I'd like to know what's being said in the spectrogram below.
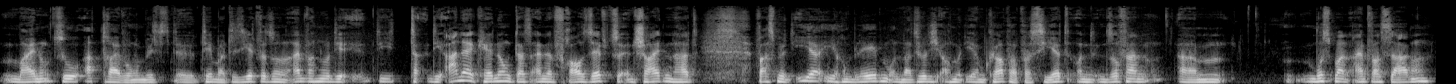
Meinung zu Abtreibungen mit äh, thematisiert wird, sondern einfach nur die, die, die Anerkennung, dass eine Frau selbst zu entscheiden hat, was mit ihr, ihrem Leben und natürlich auch mit ihrem Körper passiert. Und insofern ähm, muss man einfach sagen,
